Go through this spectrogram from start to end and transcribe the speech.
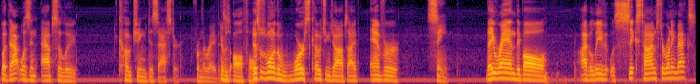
but that was an absolute coaching disaster from the Ravens. It was awful. This was one of the worst coaching jobs I've ever seen. They ran the ball, I believe it was six times to running backs.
